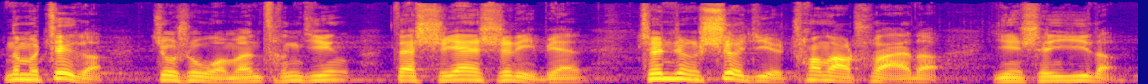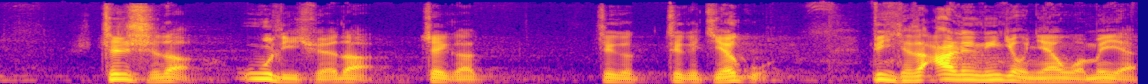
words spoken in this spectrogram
那么这个就是我们曾经在实验室里边真正设计创造出来的隐身衣的真实的物理学的这个这个这个结果，并且在2009年我们也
